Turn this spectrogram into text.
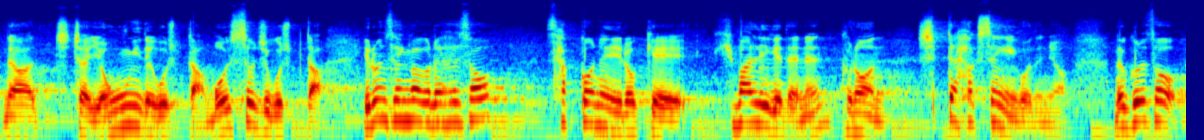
내가 진짜 영웅이 되고 싶다, 멋있어지고 싶다 이런 생각을 해서 사건에 이렇게 휘말리게 되는 그런 10대 학생이거든요. 네, 그래서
